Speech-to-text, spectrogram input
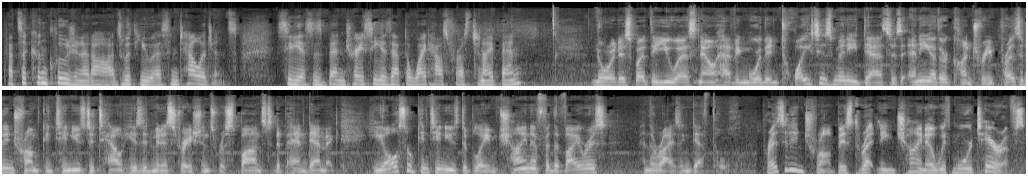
That's a conclusion at odds with U.S. intelligence. CBS's Ben Tracy is at the White House for us tonight. Ben? Norah, despite the U.S. now having more than twice as many deaths as any other country, President Trump continues to tout his administration's response to the pandemic. He also continues to blame China for the virus and the rising death toll. President Trump is threatening China with more tariffs,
